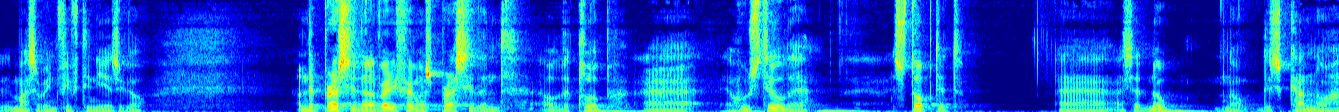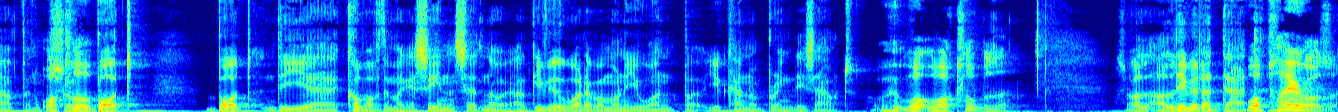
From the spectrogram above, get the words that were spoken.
it must have been 15 years ago. And the president, a very famous president of the club, uh, who's still there, stopped it. Uh, I said, no, no, this cannot happen. What so club? Bought, bought the uh, cover of the magazine and said, no, I'll give you whatever money you want, but you cannot bring this out. What what club was it? So I'll, I'll leave it at that. What player was it?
